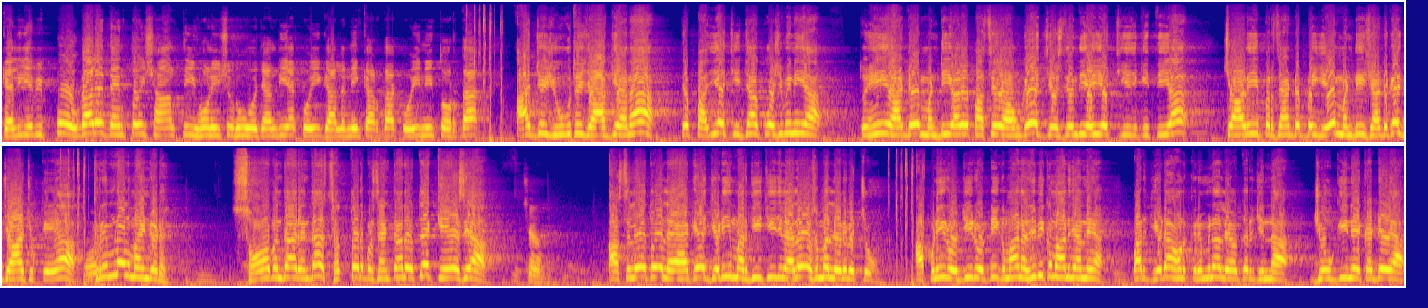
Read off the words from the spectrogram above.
ਕਹਿ ਲਈਏ ਵੀ ਭੋਗ ਵਾਲੇ ਦਿਨ ਤੋਂ ਹੀ ਸ਼ਾਂਤੀ ਹੋਣੀ ਸ਼ੁਰੂ ਹੋ ਜਾਂਦੀ ਹੈ ਕੋਈ ਗੱਲ ਨਹੀਂ ਕਰਦਾ ਕੋਈ ਨਹੀਂ ਤੁਰਦਾ। ਅੱਜ ਯੂਥ ਜਾਗ ਗਿਆ ਨਾ ਤੇ ਭਾਜੀ ਇਹ ਚੀਜ਼ਾਂ ਕੁਝ ਵੀ ਨਹੀਂ ਆ। ਤੁਸੀਂ ਸਾਡੇ ਮੰਡੀ ਵਾਲੇ ਪਾਸੇ ਆਉਂਗੇ ਜਿਸ ਦਿਨ ਦੀ ਅਸੀਂ ਇਹ ਚੀਜ਼ ਕੀਤੀ ਆ 40% ਭਈਏ ਮੰਡੀ ਛੱਡ ਕੇ ਜਾ ਚੁੱਕੇ ਆ। ਕ੍ਰਿਮੀਨਲ ਮਾਈਂਡਡ 100 ਬੰਦਾ ਰਹਿੰਦਾ 70% ਦੇ ਉੱਤੇ ਕੇਸ ਆ। ਅੱਛਾ। ਅਸਲੇ ਤੋਂ ਲੈ ਕੇ ਜਿਹੜੀ ਮਰਜ਼ੀ ਚੀਜ਼ ਲੈ ਲਓ ਉਸ ਮਹੱਲੇ ਦੇ ਵਿੱਚੋਂ। ਆਪਣੀ ਰੋਜੀ ਰੋਟੀ ਕਮਾਣ ਅਸੀਂ ਵੀ ਕਮਾਣ ਜਾਂਦੇ ਆ ਪਰ ਜਿਹੜਾ ਹੁਣ ਕ੍ਰਿਮੀਨਲ ਹੈ ਉਧਰ ਜਿੰਨਾ ਜੋਗੀ ਨੇ ਕੱਢੇ ਆ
